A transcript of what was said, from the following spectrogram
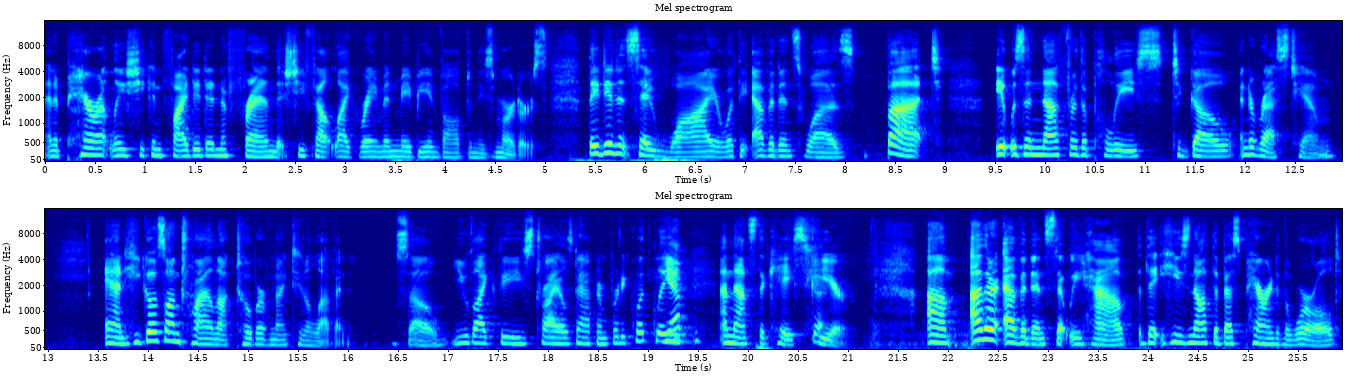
and apparently she confided in a friend that she felt like Raymond may be involved in these murders. They didn't say why or what the evidence was, but it was enough for the police to go and arrest him. And he goes on trial in October of 1911. So you like these trials to happen pretty quickly, Yep. and that's the case here. Um, other evidence that we have that he's not the best parent in the world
